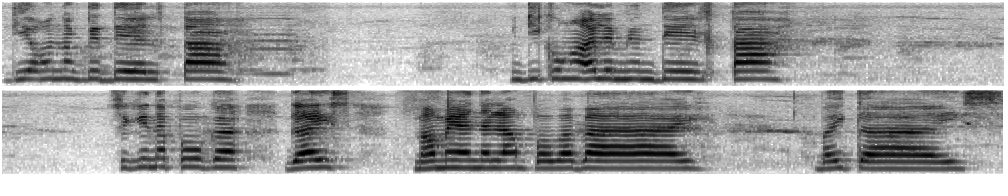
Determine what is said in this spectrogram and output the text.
hindi ako nagde-delta. Hindi ko nga alam yung delta. Sige na po ga guys. Mamaya na lang po. Bye-bye. Bye guys.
